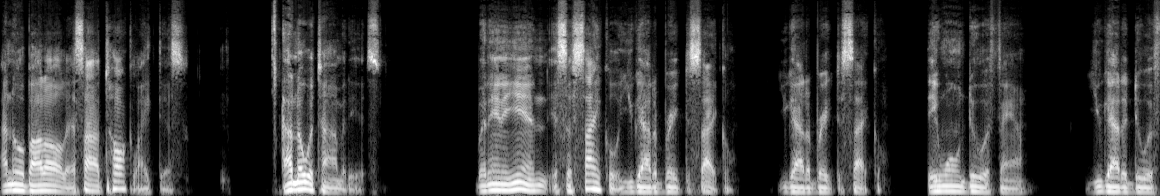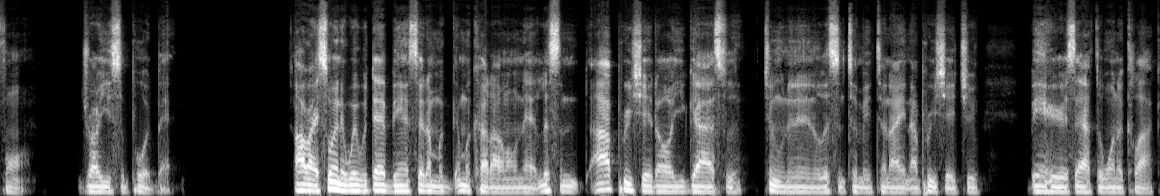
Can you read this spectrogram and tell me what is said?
I know about all how I talk like this. I know what time it is. But in the end, it's a cycle. You got to break the cycle. You got to break the cycle. They won't do it, fam. You got to do it for them. Draw your support back. All right. So anyway, with that being said, I'm gonna, cut out on that. Listen, I appreciate all you guys for tuning in and listening to me tonight, and I appreciate you being here. It's after one o'clock.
